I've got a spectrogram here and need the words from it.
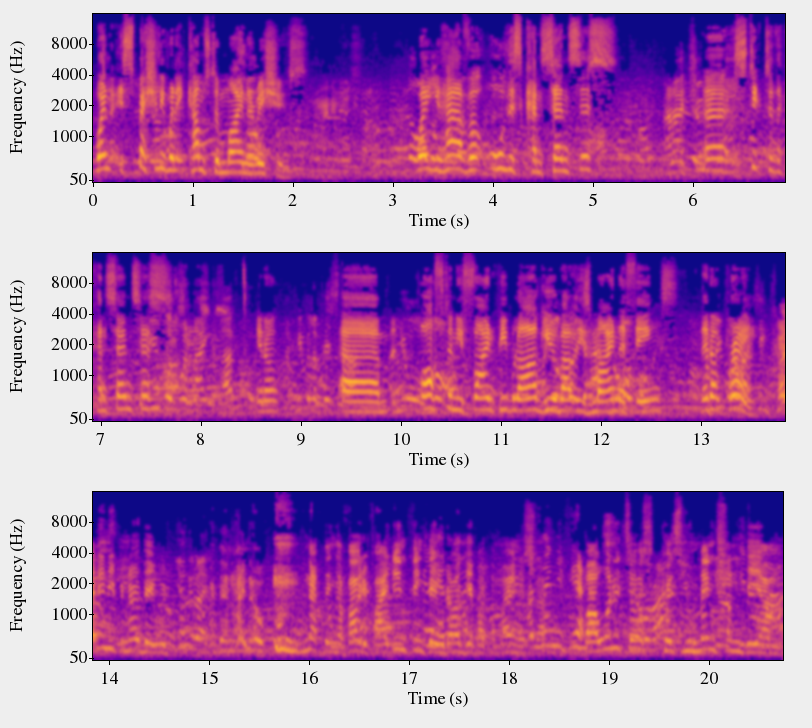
when especially when it comes to minor issues, where you have uh, all this consensus. Uh, stick to the consensus. You know, um, often you find people argue about these minor things. They don't pray. I didn't even know they would, but then I know nothing about it. But I didn't think they would argue about the minor stuff. But I wanted to ask because you mentioned the um,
